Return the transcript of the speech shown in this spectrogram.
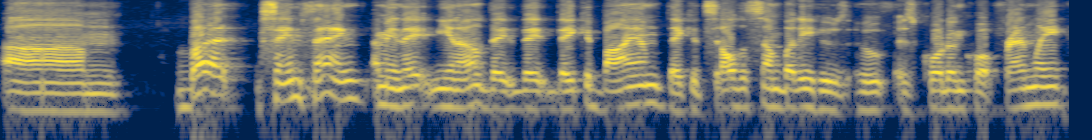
Um, but same thing. I mean, they you know they, they, they could buy them. They could sell to somebody who's who is quote unquote friendly,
